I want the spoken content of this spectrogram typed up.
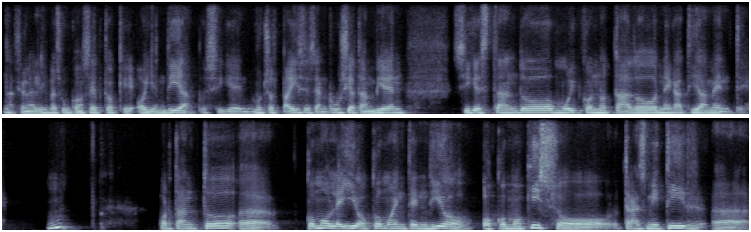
Nacionalismo es un concepto que hoy en día pues sigue en muchos países, en Rusia también, sigue estando muy connotado negativamente. Por tanto, eh, cómo leyó, cómo entendió o cómo quiso transmitir eh,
